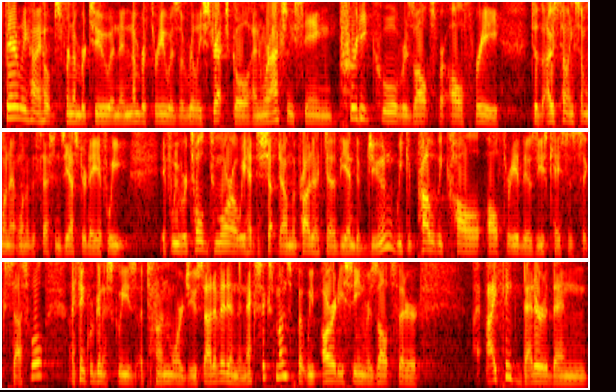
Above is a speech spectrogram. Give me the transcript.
fairly high hopes for number two, and then number three was a really stretch goal, and we're actually seeing pretty cool results for all three. I was telling someone at one of the sessions yesterday, if we, if we were told tomorrow we had to shut down the project at the end of June, we could probably call all three of those use cases successful. I think we're going to squeeze a ton more juice out of it in the next six months, but we've already seen results that are I think, better than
